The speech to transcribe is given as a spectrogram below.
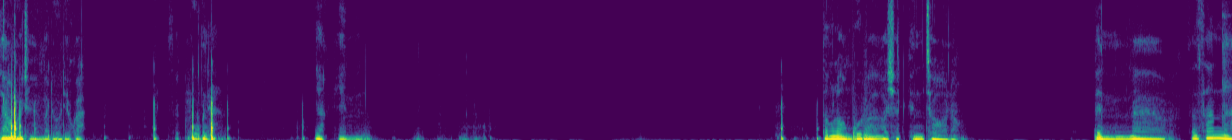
จะเอามือถือมาดูดีกว่า สักครู่นะ อยากเห็น ต้องลองพูดว่าเอาแชทขึ้นจอเนาะเป็นมาสั้นๆนะ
